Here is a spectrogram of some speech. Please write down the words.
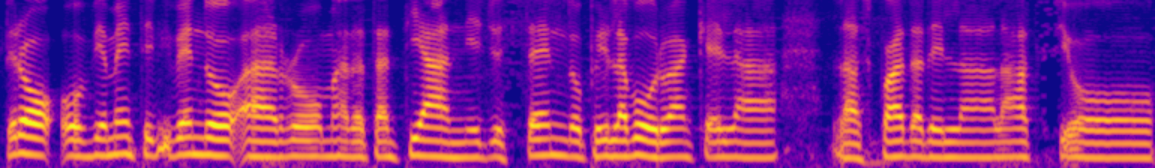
però ovviamente vivendo a Roma da tanti anni e gestendo per lavoro anche la, la squadra della Lazio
